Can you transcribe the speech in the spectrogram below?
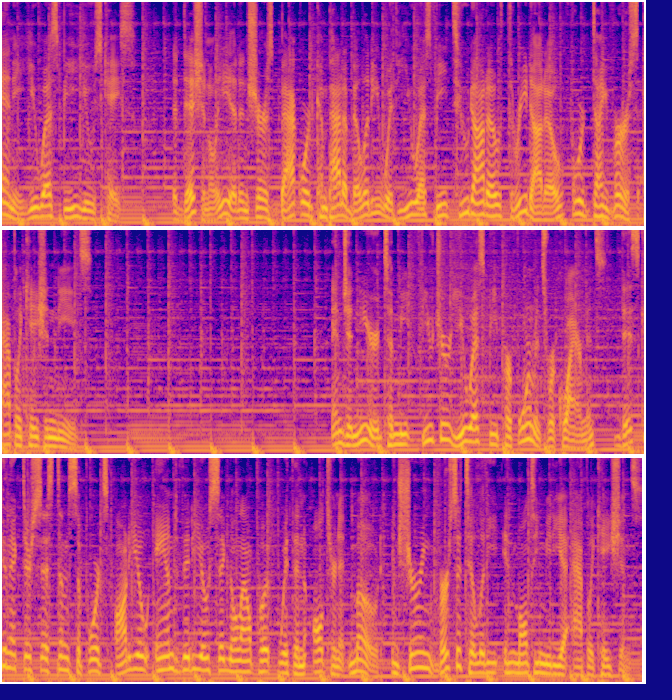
any USB use case. Additionally, it ensures backward compatibility with USB 2.0 3.0 for diverse application needs engineered to meet future USB performance requirements, this connector system supports audio and video signal output with an alternate mode, ensuring versatility in multimedia applications.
